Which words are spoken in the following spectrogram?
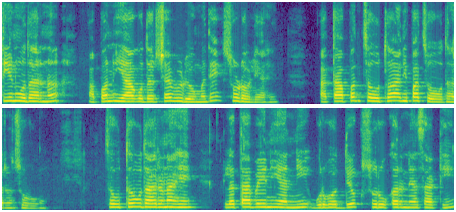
तीन उदाहरणं आपण या अगोदरच्या व्हिडिओमध्ये सोडवले आहेत. आता आपण चौथं आणि पाचवं उदाहरण सोडवू. चौथं उदाहरण आहे लताबेन यांनी गृहोद्योग सुरू करण्यासाठी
